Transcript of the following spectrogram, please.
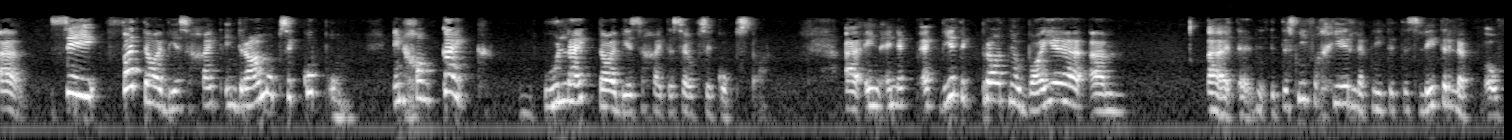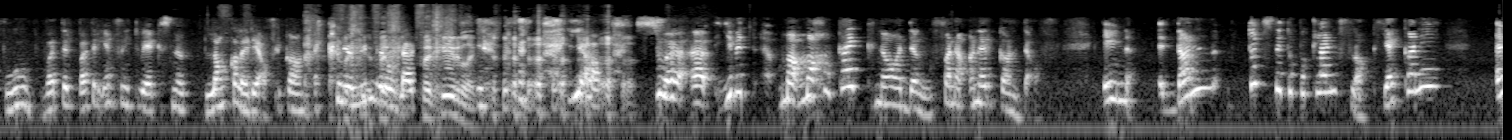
uh sê vat daai besigheid en draai hom op sy kop om en gaan kyk hoe lyk daai besigheid as hy op sy kop staan. Uh en en ek ek weet ek praat nou baie um uh dit is nie figuurlik nie dit is letterlik of hoe watter watter een van die twee ek is nou lankal uit die Afrikaans ek kan jou nie meer onthou figuurlik ja so uh jy weet maar maar gaan kyk na 'n ding van 'n ander kant af. En dan toets dit op 'n klein vlak. Jy kan nie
